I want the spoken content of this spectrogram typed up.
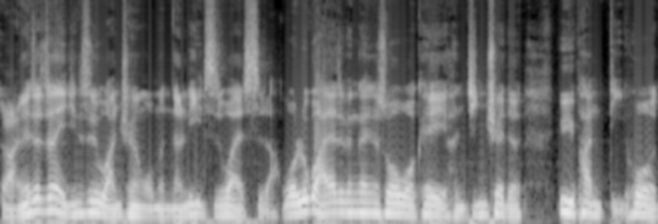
对吧？因为这真的已经是完全我们能力之外的事了。我如果还在这边跟你说，我可以很精确的预判底或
